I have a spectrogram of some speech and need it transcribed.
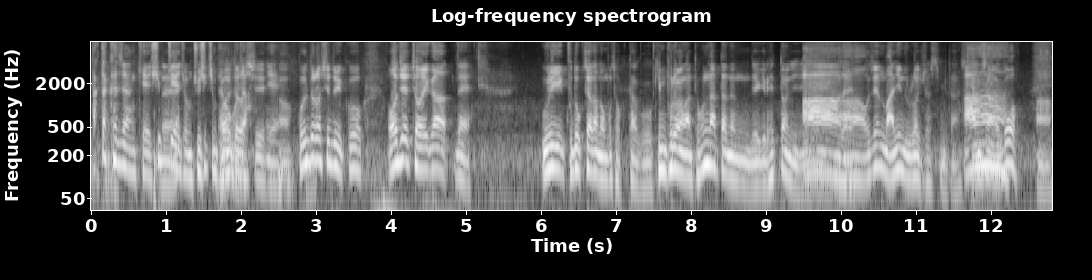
딱딱하지 않게 쉽게 네. 좀 주식 좀 배워보자 골드러시. 예. 어, 골드러시도 있고 어제 저희가 네. 우리 구독자가 너무 적다고 김프로 형한테 혼났다는 얘기를 했더니 아, 네. 어제는 많이 눌러주셨습니다. 아. 감사하고 아,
